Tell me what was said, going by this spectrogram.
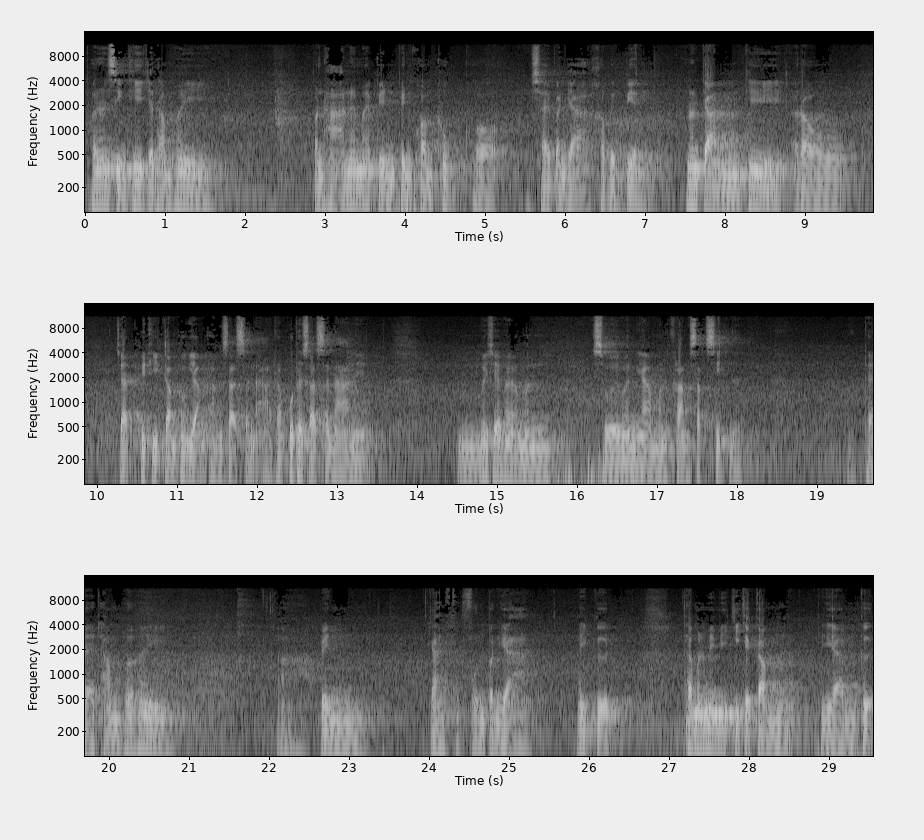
เพราะฉะนั้นสิ่งที่จะทำให้ ปัญหานั้นไม่เป็นเป็นความทุกข์ก็ใช้ปัญญาเข้าไปเปลี่ยนนั้นการที่เราจัดพิธีกรรมทุกอย่างทางศาสนาทางพุทธศาสนาเนี่ยไม่ใช่แค่มันสวยมันงามมันคลังศักดิ์สิทธิ์นะแต่ทำเพื่อให้เป็นการฝึกฝนปัญญาให้เกิด ถ้ามันไม่มีกิจกรรมเนี่ยปัญญามันเกิด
